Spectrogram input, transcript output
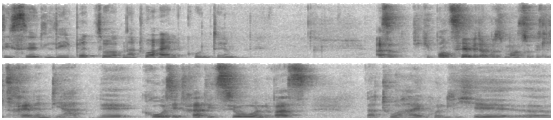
diese Liebe zur Naturheilkunde? Also die Geburtshilfe, da muss man so ein bisschen trennen, die hat eine große Tradition, was naturheilkundliche äh,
